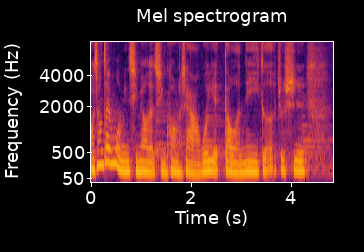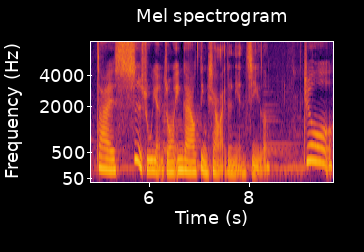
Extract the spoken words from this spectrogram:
好像在莫名其妙的情况下，我也到了那一个就是在世俗眼中应该要定下来的年纪了，就。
